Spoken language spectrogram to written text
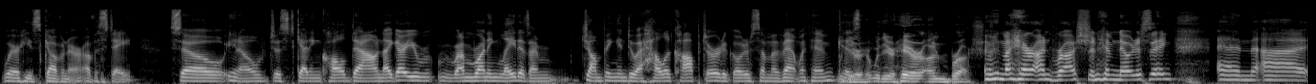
where he's governor of a state. So you know, just getting called down. Like, are you? I'm running late as I'm jumping into a helicopter to go to some event with him with your, with your hair unbrushed, with my hair unbrushed, and him noticing, and. Uh,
